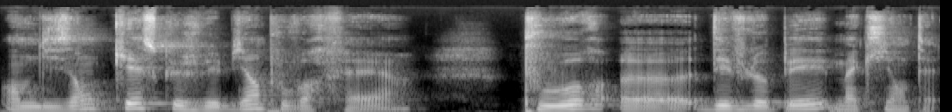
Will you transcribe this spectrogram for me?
en me disant qu'est-ce que je vais bien pouvoir faire pour développer ma clientèle?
